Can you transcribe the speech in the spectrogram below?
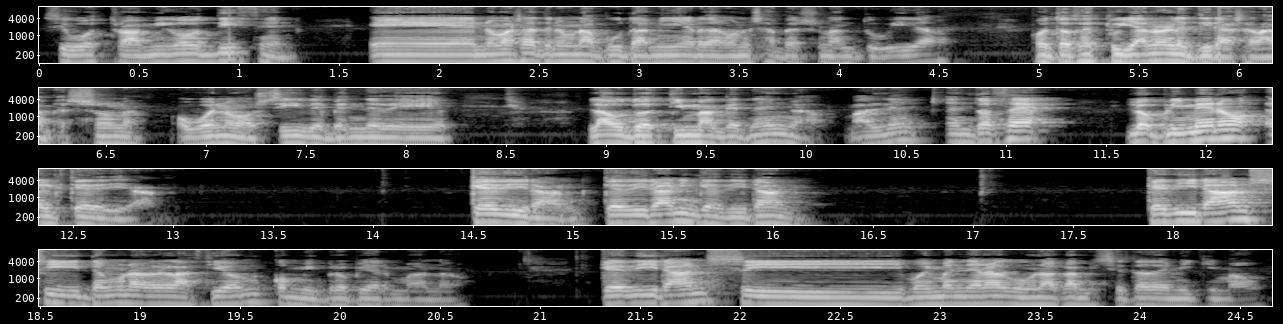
si vuestros amigos dicen eh, no vas a tener una puta mierda con esa persona en tu vida, pues entonces tú ya no le tiras a la persona. O bueno, sí, depende de la autoestima que tenga, ¿vale? Entonces, lo primero, el que dirán. ¿Qué dirán? ¿Qué dirán y qué dirán? ¿Qué dirán si tengo una relación con mi propia hermana? ¿Qué dirán si voy mañana con una camiseta de Mickey Mouse?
